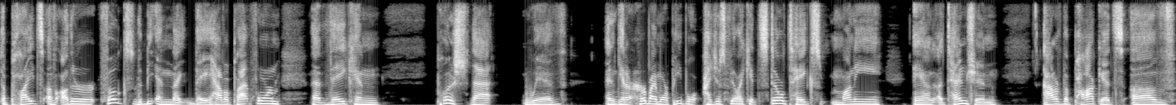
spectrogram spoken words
the plights of other folks, and like they have a platform that they can push that with and get it heard by more people. I just feel like it still takes money and attention out of the pockets of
